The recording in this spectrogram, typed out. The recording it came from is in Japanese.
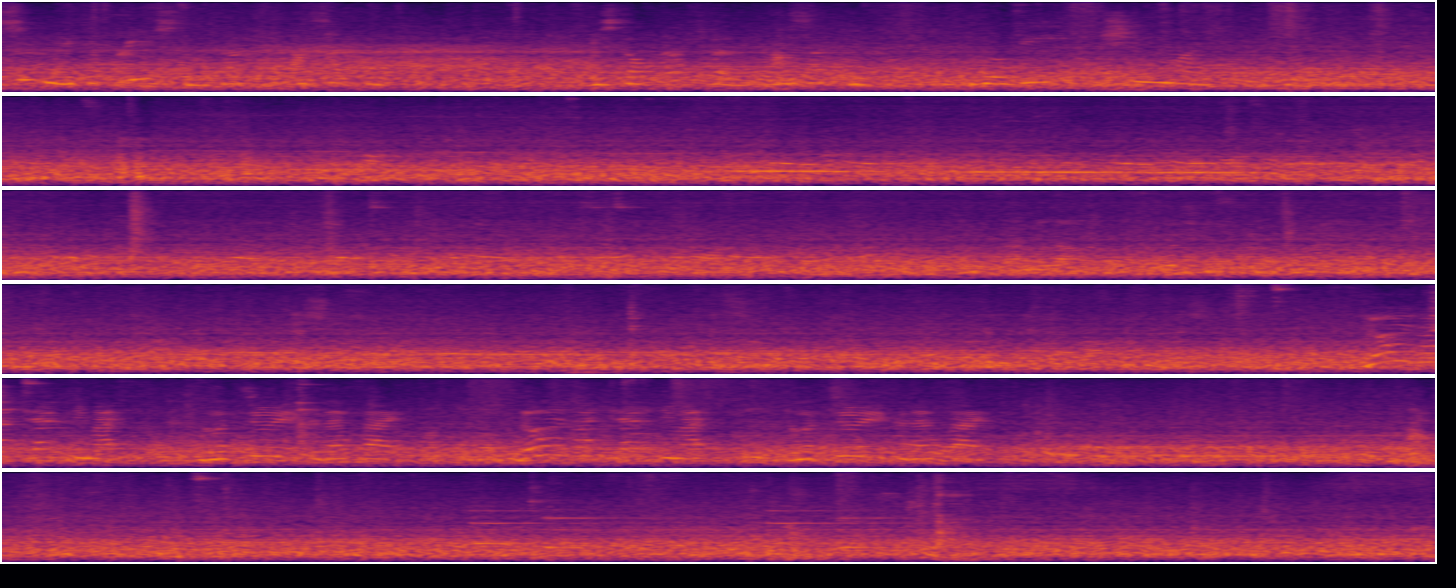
Soon make a brief stop at Asako. A stop after Asako will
